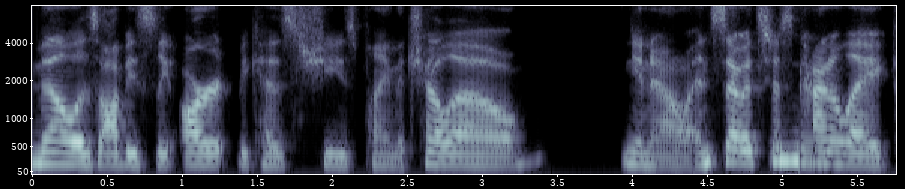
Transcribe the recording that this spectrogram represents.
Mel is obviously art because she's playing the cello, you know. And so it's just Mhm. kind of like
